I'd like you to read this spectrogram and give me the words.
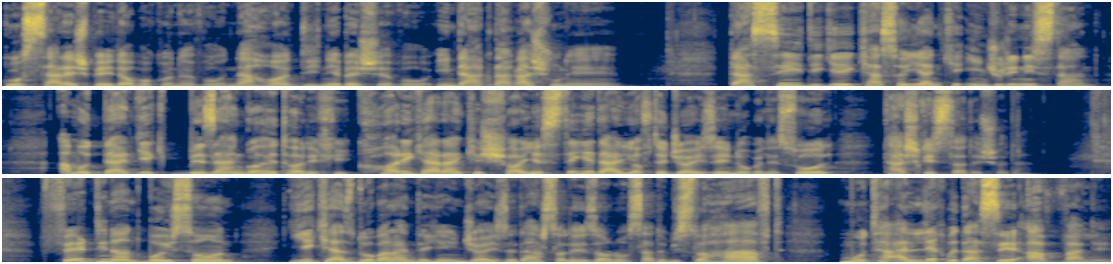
گسترش پیدا بکنه و نهادینه بشه و این دغدغه‌شونه. دسته دیگه کسایی هن که اینجوری نیستن اما در یک بزنگاه تاریخی کاری کردن که شایسته دریافت جایزه نوبل صلح تشخیص داده شدن. فردیناند بویسون یکی از دو برنده این جایزه در سال 1927 متعلق به دسته اوله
